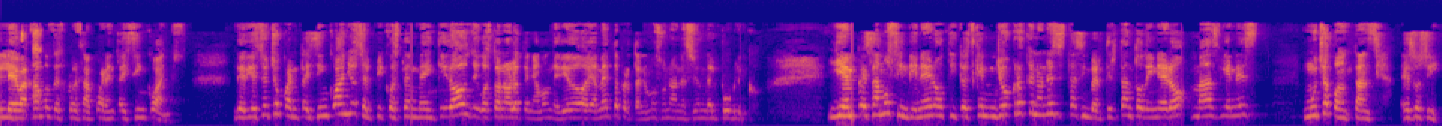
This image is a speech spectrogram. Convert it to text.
le bajamos después a 45 años de 18 a 45 años, el pico está en 22, digo, esto no lo teníamos medido obviamente, pero tenemos una nación del público. Y empezamos sin dinero, Tito, es que yo creo que no necesitas invertir tanto dinero, más bien es mucha constancia, eso sí.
